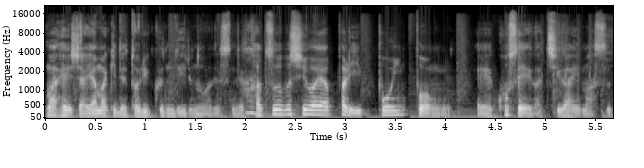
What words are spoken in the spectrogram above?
まあ、弊社山木で取り組んでいるのはですね、はい、鰹節はやっぱり一本一本、えー、個性が違います。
